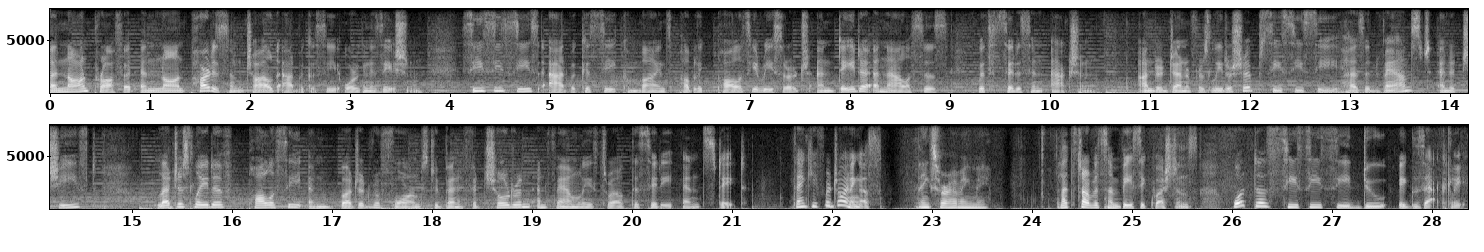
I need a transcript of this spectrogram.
a nonprofit and nonpartisan child advocacy organization. CCC's advocacy combines public policy research and data analysis with citizen action. Under Jennifer's leadership, CCC has advanced and achieved legislative, policy, and budget reforms to benefit children and families throughout the city and state. Thank you for joining us. Thanks for having me. Let's start with some basic questions. What does CCC do exactly?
